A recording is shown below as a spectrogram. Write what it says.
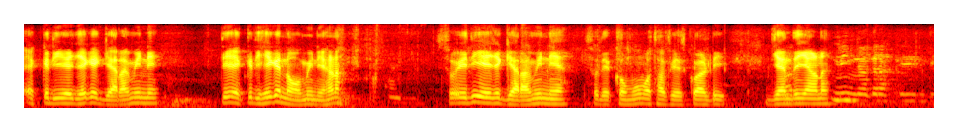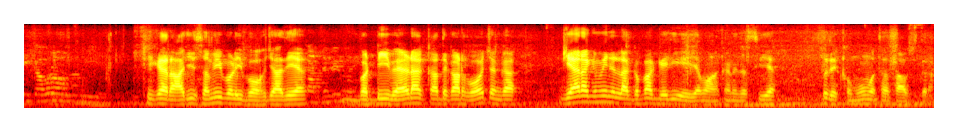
ਇੱਕ ਦੀ ਏਜ ਹੈਗੇ 11 ਮਹੀਨੇ ਤੇ ਇੱਕ ਦੀ ਹੈਗੇ 9 ਮਹੀਨੇ ਹਨਾ? ਹਾਂਜੀ। ਸੋ ਇਹਦੀ ਏਜ 11 ਮਹੀਨੇ ਆ। ਸੋ ਦੇਖੋ ਮੂੰਹ ਮੱਥਾ ਫੇਸ ਕੁਆਲਿਟੀ ਜਿੰਦ ਜਾਨ। ਮਹੀਨਾ ਕਰ ਰੱਖੇ ਠੀਕ ਹੈ ਰਾਜੀ ਸਮੀ ਬੜੀ ਬਹੁਤ ਜ਼ਿਆਦੇ ਆ। ਵੱਡੀ ਵਹਿੜ ਆ ਕੱਦ ਕਾਠ ਬਹੁਤ ਚੰਗਾ। 11 ਕੁ ਮਹੀਨੇ ਲਗਭਗ ਇਹਦੀ ਏਜ ਆ ਮਾਲਕਾਂ ਨੇ ਦੱਸੀ ਆ। ਸੋ ਦੇਖੋ ਮੂੰਹ ਮੱਥਾ ਸਾਫ਼ ਸੁਥਰਾ।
